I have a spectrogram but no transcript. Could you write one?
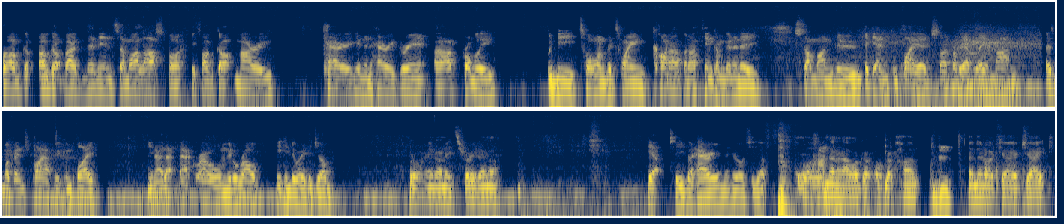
Well, I've got I've got both of them in. So my last spot, if I've got Murray, Carrigan, and Harry Grant, uh, I probably would be torn between Cotter, but I think I'm going to need someone who again can play edge. So I'd probably have Liam Martin as my bench player who can play, you know, that back row or middle row. He can do either job. What do I need? I need three, don't I? Yeah. So you've got Harry, and then who else you got? Or Uh, Hunt. no, no, no. I've got I've got Hunt, Mhm. and then I'd go Jake,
